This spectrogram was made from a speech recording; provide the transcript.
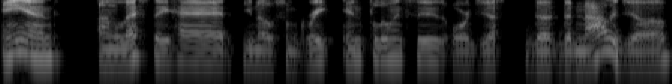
And unless they had, you know, some great influences or just the the knowledge of,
